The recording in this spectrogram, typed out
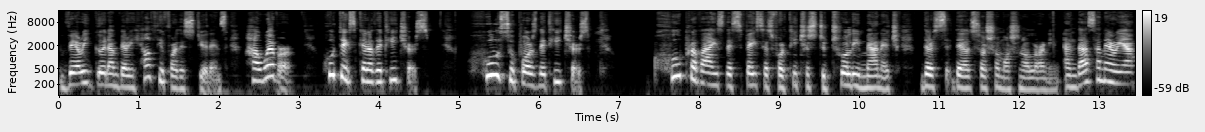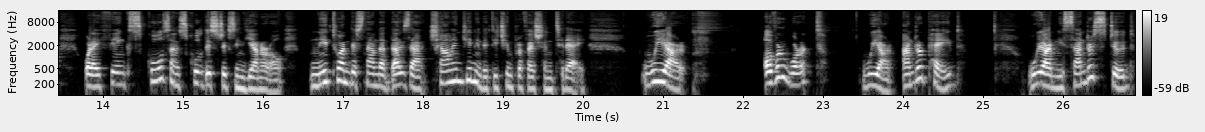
very good and very healthy for the students. However, who takes care of the teachers? Who supports the teachers? Who provides the spaces for teachers to truly manage their, their social emotional learning? And that's an area where i think schools and school districts in general need to understand that that is a challenging in the teaching profession today. We are overworked we are underpaid we are misunderstood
